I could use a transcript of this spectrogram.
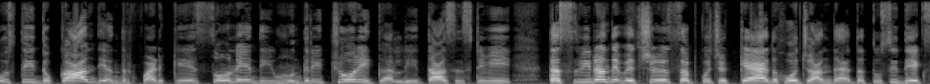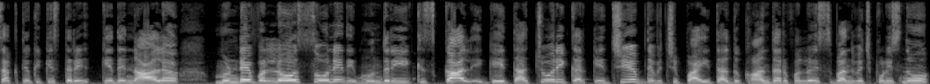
ਉਸ ਦੀ ਦੁਕਾਨ ਦੇ ਅੰਦਰ ਫੜ ਕੇ ਸੋਨੇ ਦੀ ਮੁੰਦਰੀ ਚੋਰੀ ਕਰ ਲਈ। ਤਾਂ ਸੀਸੀਟੀਵੀ ਤਸਵੀਰਾਂ ਦੇ ਵਿੱਚ ਸਭ ਕੁਝ ਕੈਦ ਹੋ ਜਾਂਦਾ ਹੈ। ਤਾਂ ਤੁਸੀਂ ਦੇਖ ਸਕਦੇ ਹੋ ਕਿ ਕਿਸ ਤਰੀਕੇ ਦੇ ਨਾਲ ਮੁੰਡੇ ਵੱਲੋਂ ਸੋਨੇ ਦੀ ਮੁੰਦਰੀ ਖਿਸਕਾ ਲੈ ਗਏ। ਤਾਂ ਚੋਰੀ ਕਰਕੇ ਜੇਬ ਦੇ ਵਿੱਚ ਪਾਈ। ਤਾਂ ਦੁਕਾਨਦਾਰ ਵੱਲੋਂ ਇਸ ਸੰਬੰਧ ਵਿੱਚ ਪੁਲਿਸ ਨੂੰ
